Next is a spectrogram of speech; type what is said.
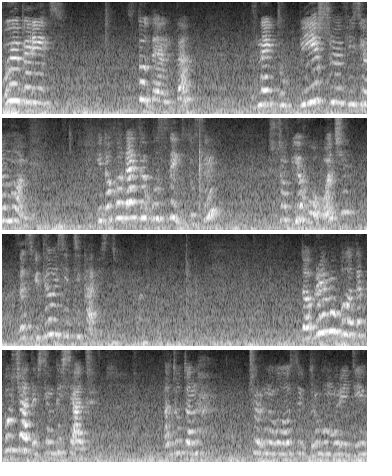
виберіть студента з найтупішою фізіономією і докладайте усіх зусиль, щоб його очі засвітилися цікавістю. Добре йому було так повчати в 70, а тут он чорноволосий в другому ряді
